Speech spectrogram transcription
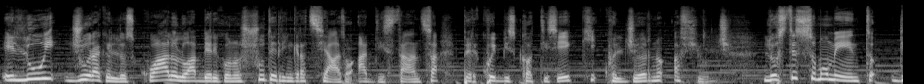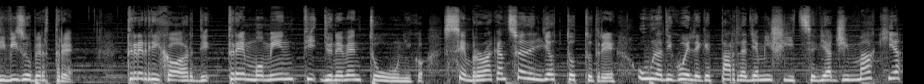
e lui giura che lo squalo lo abbia riconosciuto e ringraziato a distanza per quei biscotti secchi quel giorno a Fiuggi. Lo stesso momento, diviso per tre. Tre ricordi, tre momenti di un evento unico. Sembra una canzone degli 883, una di quelle che parla di amicizie, viaggi in macchina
